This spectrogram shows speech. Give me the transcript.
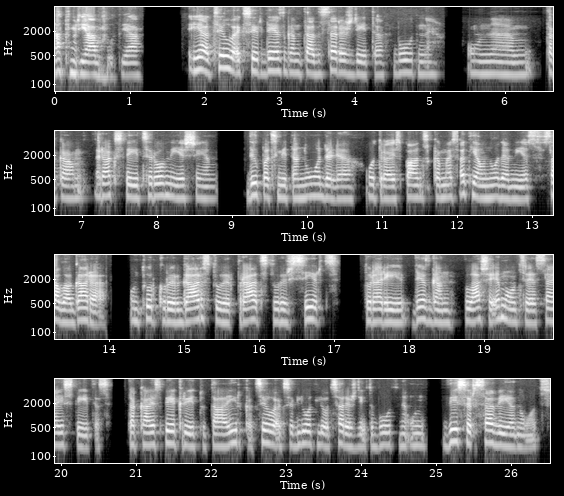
tā tam ir jābūt. Jā. Jā, cilvēks ir diezgan tāda sarežģīta būtne. Un, um, tā kā rakstīts romiešiem, 12. nodaļa, 2. pāns, ka mēs atjaunojamies savā garā. Un tur, kur ir gars, tur ir prāts, tur ir sirds, tur arī diezgan plaši emocijas saistītas. Tā kā es piekrītu, tā ir, ka cilvēks ir ļoti, ļoti sarežģīta būtne un viss ir savienots.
